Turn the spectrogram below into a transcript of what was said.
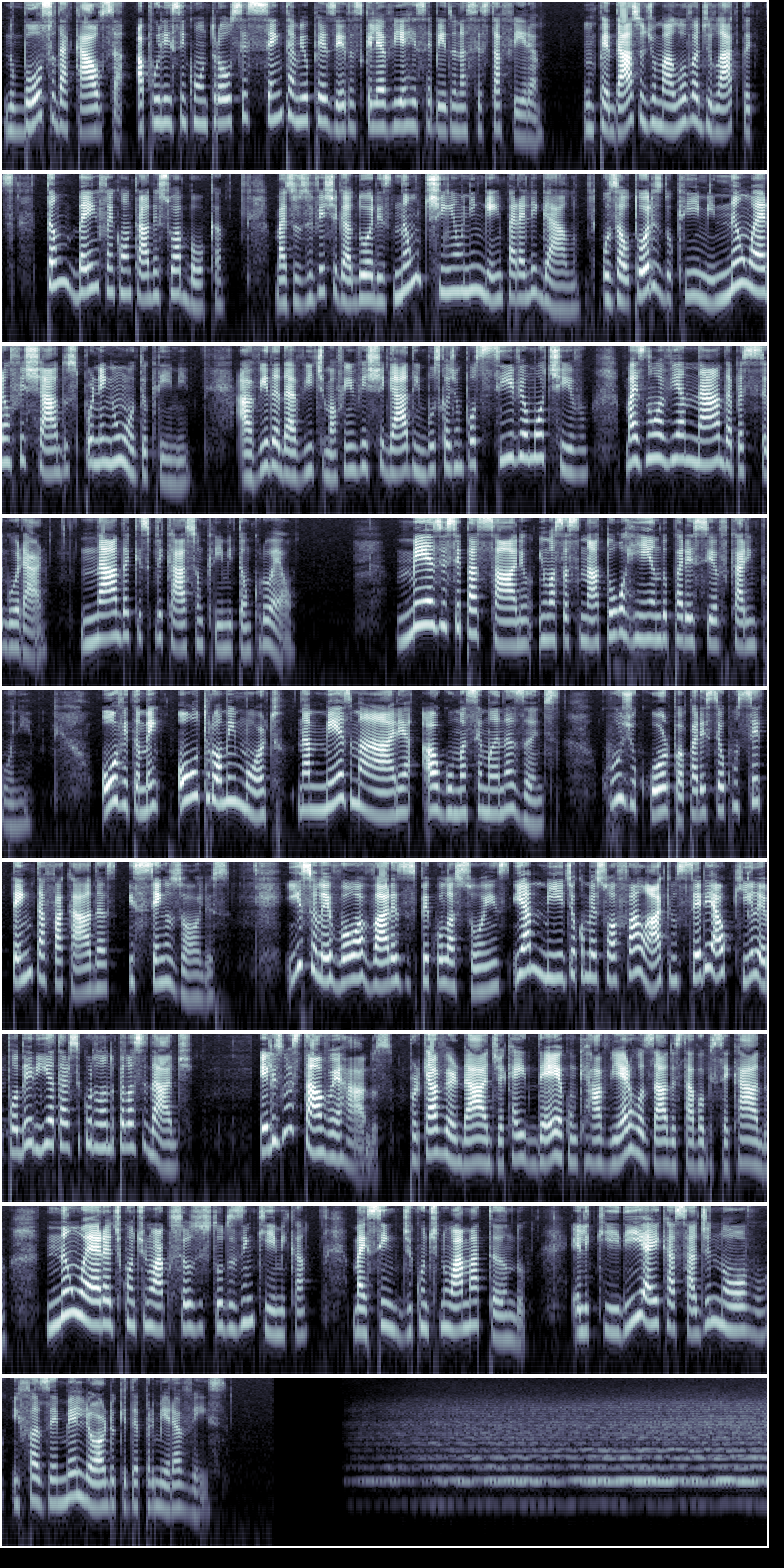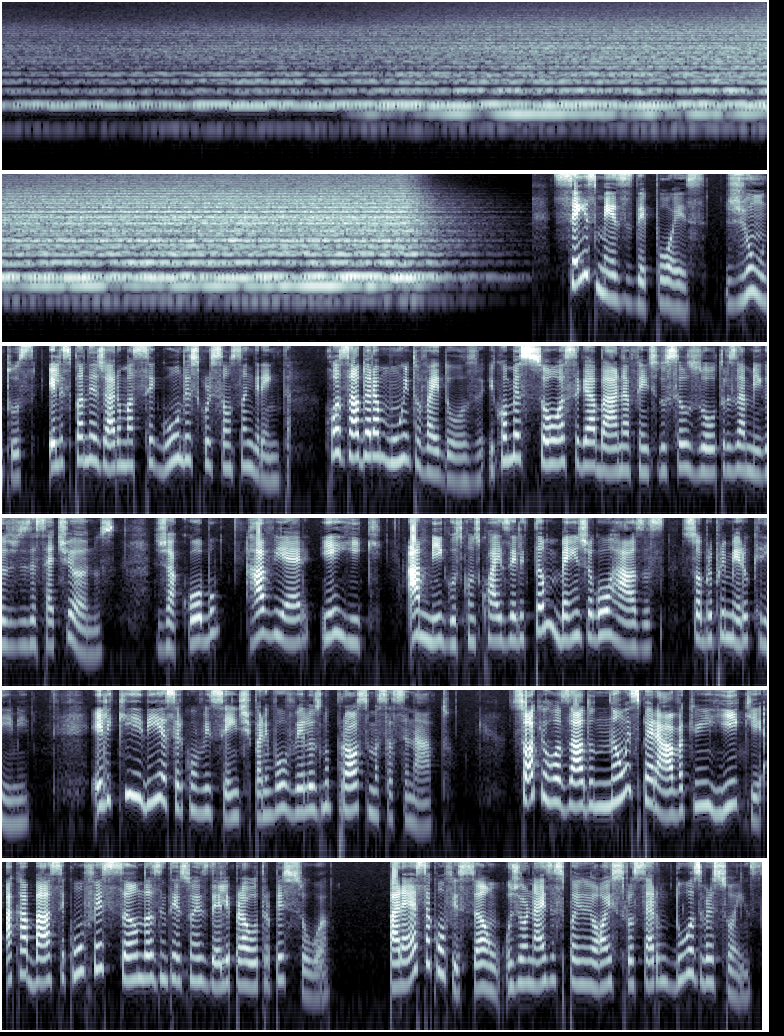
No bolso da calça, a polícia encontrou 60 mil pesetas que ele havia recebido na sexta-feira. Um pedaço de uma luva de látex também foi encontrado em sua boca, mas os investigadores não tinham ninguém para ligá-lo. Os autores do crime não eram fichados por nenhum outro crime. A vida da vítima foi investigada em busca de um possível motivo, mas não havia nada para se segurar, nada que explicasse um crime tão cruel. Meses se passaram e um assassinato horrendo parecia ficar impune. Houve também outro homem morto na mesma área algumas semanas antes, cujo corpo apareceu com 70 facadas e sem os olhos. Isso levou a várias especulações e a mídia começou a falar que um serial killer poderia estar circulando pela cidade. Eles não estavam errados, porque a verdade é que a ideia com que Javier Rosado estava obcecado não era de continuar com seus estudos em química, mas sim de continuar matando. Ele queria ir caçar de novo e fazer melhor do que da primeira vez. Seis meses depois, juntos, eles planejaram uma segunda excursão sangrenta. Rosado era muito vaidoso e começou a se gabar na frente dos seus outros amigos de 17 anos, Jacobo, Javier e Henrique, amigos com os quais ele também jogou rasas sobre o primeiro crime. Ele queria ser convincente para envolvê-los no próximo assassinato. Só que o Rosado não esperava que o Henrique acabasse confessando as intenções dele para outra pessoa. Para essa confissão, os jornais espanhóis trouxeram duas versões.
